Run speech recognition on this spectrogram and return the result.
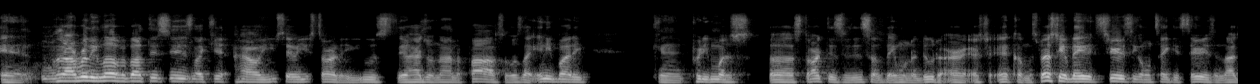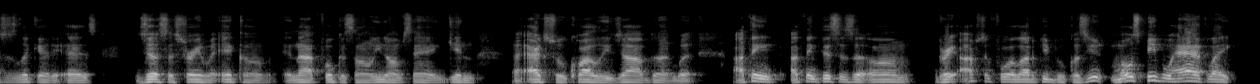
And what I really love about this is like how you said when you started, you was still had your nine to five. So it's like anybody can pretty much uh, start this if it's something they want to do to earn extra income, especially if they seriously gonna take it serious and not just look at it as just a stream of income and not focus on, you know what I'm saying, getting an actual quality job done. But I think I think this is a um, great option for a lot of people because you most people have like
